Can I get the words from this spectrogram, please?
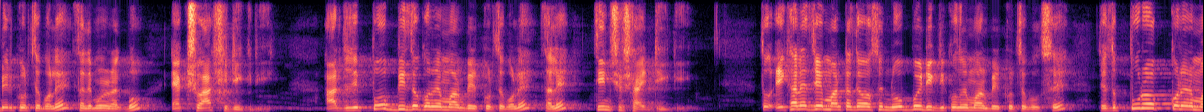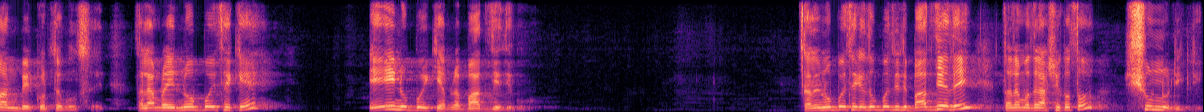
বের করতে বলে, তাহলে মনে রাখব একশো আশি ডিগ্রি। আর যদি প্রবৃদ্ধ কোণের মান বের করতে বলে, তাহলে তিনশো ষাট ডিগ্রি। তো এখানে যে মানটা দেওয়া আছে নব্বই ডিগ্রি কোণের মান বের করতে বলছে যেহেতু পূরক কোণের মান বের করতে বলছে, তাহলে আমরা এই নব্বই থেকে এই নব্বইকে আমরা বাদ দিয়ে দেব। তাহলে নব্বই থেকে নব্বই যদি বাদ দিয়ে দেই, তাহলে আমাদের আসে কত? শূন্য ডিগ্রি।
